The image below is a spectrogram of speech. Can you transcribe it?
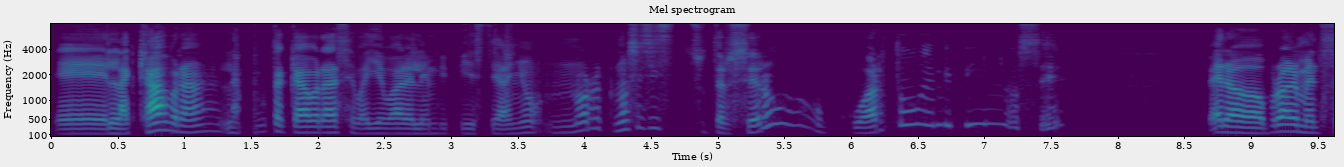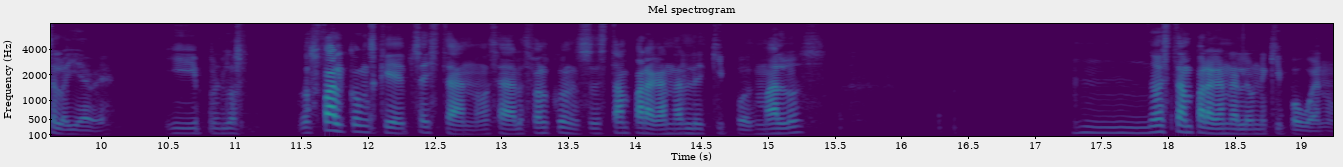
Eh, la cabra, la puta cabra se va a llevar el MVP este año. No, no sé si es su tercero o cuarto MVP, no sé. Pero probablemente se lo lleve. Y pues los los Falcons que pues, ahí están, ¿no? O sea, los Falcons están para ganarle equipos malos. Mm, no están para ganarle un equipo bueno.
